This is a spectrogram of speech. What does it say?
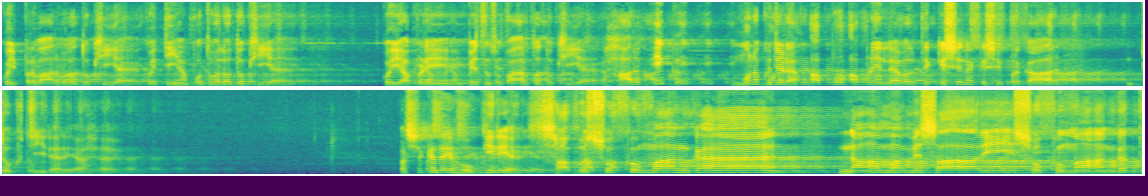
ਕੋਈ ਪਰਿਵਾਰ ਵੱਲੋਂ ਦੁਖੀ ਹੈ, ਕੋਈ ਧੀਆਂ ਪੁੱਤ ਵੱਲੋਂ ਦੁਖੀ ਹੈ। ਕੋਈ ਆਪਣੇ ਬਿਜ਼ਨਸ ਵਪਾਰ ਤੋਂ ਦੁਖੀ ਹੈ? ਹਰ ਇੱਕ ਮਨੁੱਖ ਜਿਹੜਾ ਆਪੋ ਆਪਣੇ ਲੈਵਲ ਤੇ ਕਿਸੇ ਨਾ ਕਿਸੇ ਪ੍ਰਕਾਰ ਦੁੱਖ 'ਚ ਹੀ ਰਹਿ ਰਿਹਾ ਹੈ। ਪਛ ਕਹਿੰਦੇ ਹੋ ਕੀ ਰਿਹਾ ਸਭ ਸੁਖ ਮੰਗੈ, ਨਾਮ ਵਿਸਾਰੀ ਸੁਖ ਮੰਗਤ,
